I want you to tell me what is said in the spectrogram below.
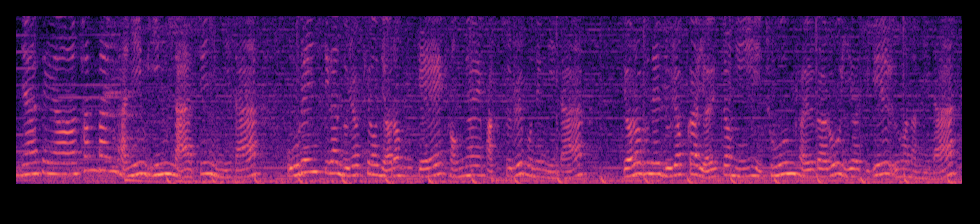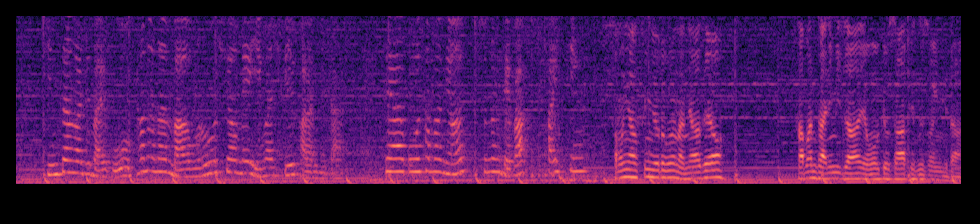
안녕하세요. 3반 담임 임나진입니다. 오랜 시간 노력해온 여러분께 격려의 박수를 보냅니다. 여러분의 노력과 열정이 좋은 결과로 이어지길 응원합니다. 긴장하지 말고 편안한 마음으로 시험에 임하시길 바랍니다. 새하고 3학년 수능 대박 파이팅! 3학년 학생 여러분 안녕하세요. 4반 담임이자 영어 교사 배준성입니다.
